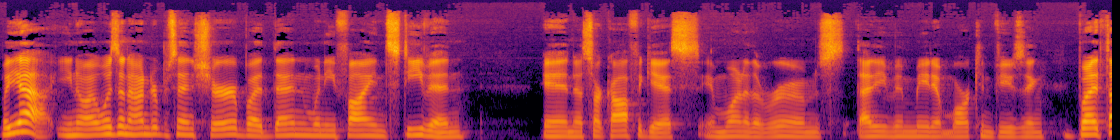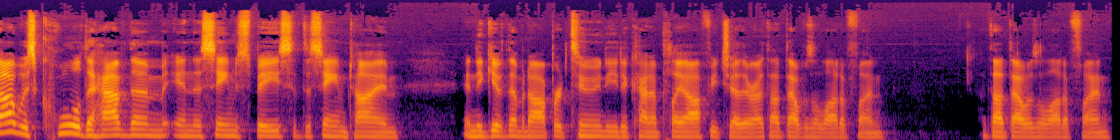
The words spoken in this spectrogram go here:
But yeah, you know, I wasn't 100% sure, but then when he finds Steven in a sarcophagus in one of the rooms, that even made it more confusing. But I thought it was cool to have them in the same space at the same time and to give them an opportunity to kind of play off each other. I thought that was a lot of fun. I thought that was a lot of fun.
